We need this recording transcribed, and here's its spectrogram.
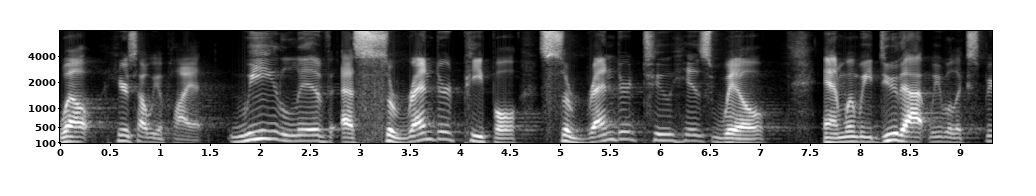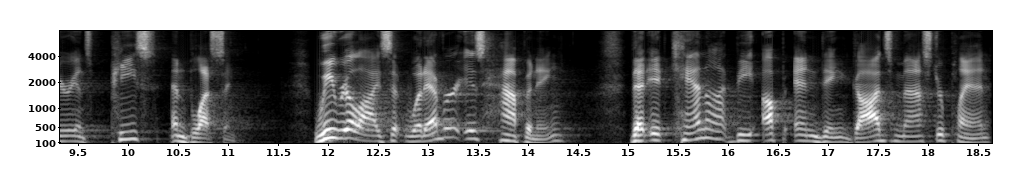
Well, here's how we apply it. We live as surrendered people, surrendered to His will. And when we do that, we will experience peace and blessing. We realize that whatever is happening, that it cannot be upending God's master plan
